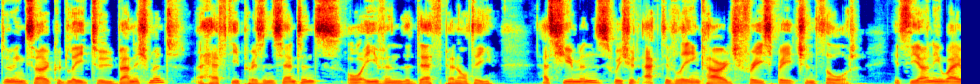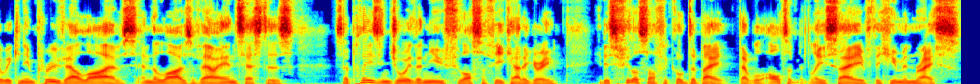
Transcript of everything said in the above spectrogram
Doing so could lead to banishment, a hefty prison sentence, or even the death penalty. As humans, we should actively encourage free speech and thought. It's the only way we can improve our lives and the lives of our ancestors. So please enjoy the new philosophy category. It is philosophical debate that will ultimately save the human race.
